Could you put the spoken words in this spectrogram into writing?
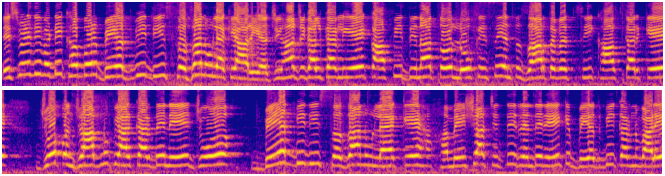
ਇਸ ਵੇਲੇ ਦੀ ਵੱਡੀ ਖਬਰ ਬੇਅਦਬੀ ਦੀ ਸਜ਼ਾ ਨੂੰ ਲੈ ਕੇ ਆ ਰਹੀ ਹੈ। ਜੀ ਹਾਂ, ਜੇ ਗੱਲ ਕਰ ਲਈਏ, ਕਾਫੀ ਦਿਨਾਂ ਤੋਂ ਲੋਕ ਇਸੇ ਇੰਤਜ਼ਾਰ ਦੇ ਵਿੱਚ ਸੀ, ਖਾਸ ਕਰਕੇ ਜੋ ਪੰਜਾਬ ਨੂੰ ਪਿਆਰ ਕਰਦੇ ਨੇ, ਜੋ ਬੇਅਦਬੀ ਦੀ ਸਜ਼ਾ ਨੂੰ ਲੈ ਕੇ ਹਮੇਸ਼ਾ ਚਿੰਤਿਤ ਰਹਿੰਦੇ ਨੇ ਕਿ ਬੇਅਦਬੀ ਕਰਨ ਵਾਲੇ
